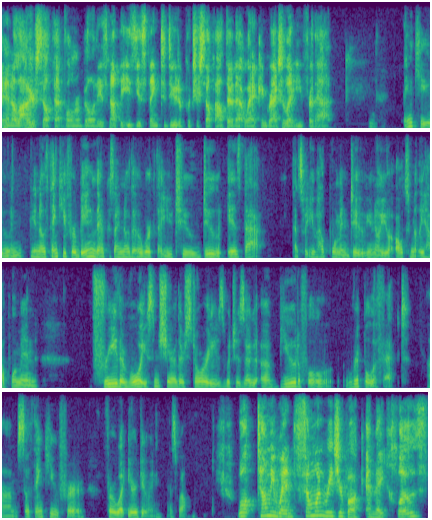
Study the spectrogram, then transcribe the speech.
and allow yourself that vulnerability. It's not the easiest thing to do to put yourself out there that way. I congratulate you for that. Thank you, and you know, thank you for being there because I know the work that you two do is that. That's what you help women do. You know, you ultimately help women free their voice and share their stories, which is a, a beautiful ripple effect. Um, so thank you for for what you're doing as well. Well, tell me when someone reads your book and they close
